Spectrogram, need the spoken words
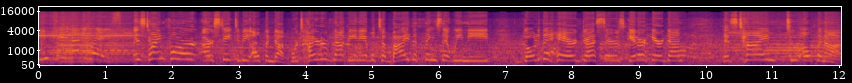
you anyways. It's time for our state to be opened up. We're tired of not being able to buy the things that we need, go to the hairdressers, get our hair done. It's time to open up.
